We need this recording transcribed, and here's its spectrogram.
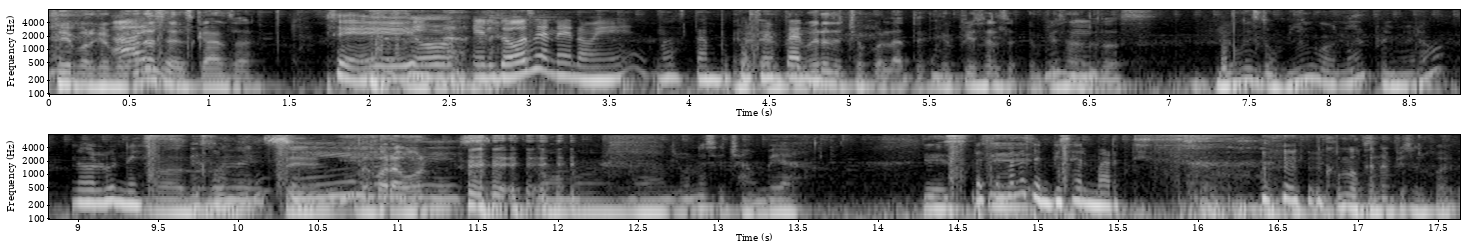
Sí, porque primero Ay. se descansa. Sí, El 2 de enero, ¿eh? No, tampoco El, el primero es de chocolate. Empieza el, empieza el 2. Luego es domingo, ¿no? El primero. No, lunes. No, ¿Es no, lunes? Sí, Sí, mejor aún. es- No, no, no, el lunes se chambea. Este, La semana se empieza el martes. ¿Cómo que no empieza el jueves?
